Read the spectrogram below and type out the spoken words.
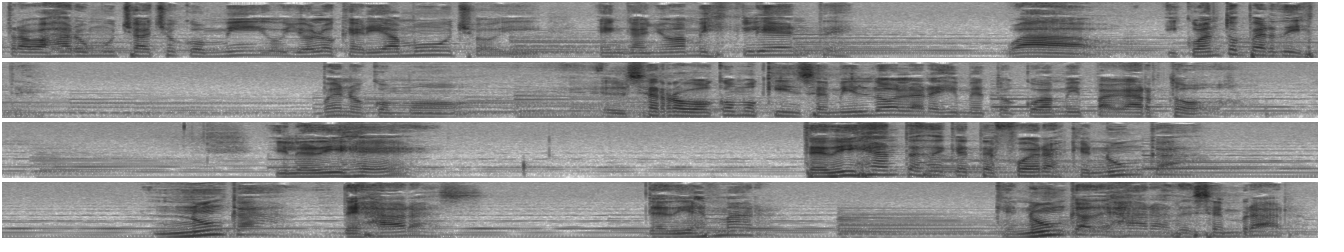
trabajar un muchacho conmigo, yo lo quería mucho y engañó a mis clientes. Wow. ¿Y cuánto perdiste? Bueno, como él se robó como 15 mil dólares y me tocó a mí pagar todo. Y le dije, te dije antes de que te fueras que nunca, nunca dejaras de diezmar, que nunca dejaras de sembrar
